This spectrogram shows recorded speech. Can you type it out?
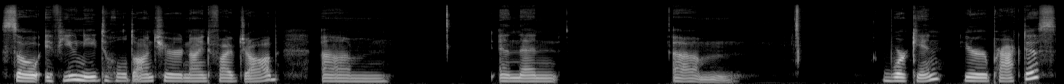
So if you need to hold on to your nine to five job um, and then um, work in your practice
